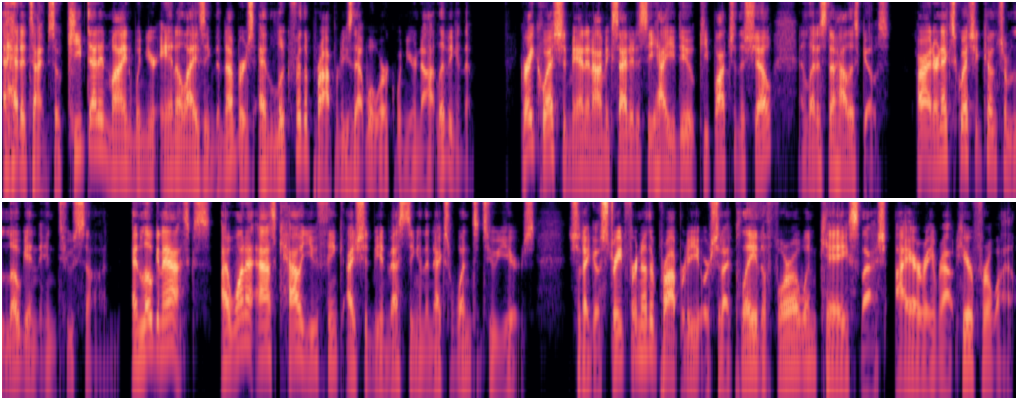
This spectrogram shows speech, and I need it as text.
ahead of time so keep that in mind when you're analyzing the numbers and look for the properties that will work when you're not living in them Great question, man. And I'm excited to see how you do. Keep watching the show and let us know how this goes. All right, our next question comes from Logan in Tucson. And Logan asks, I want to ask how you think I should be investing in the next one to two years. Should I go straight for another property or should I play the 401k slash IRA route here for a while?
